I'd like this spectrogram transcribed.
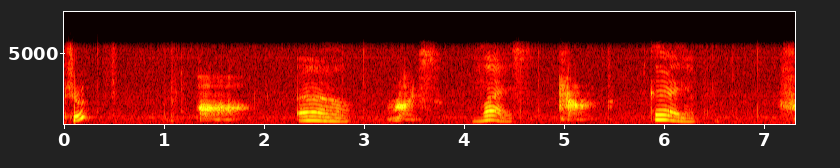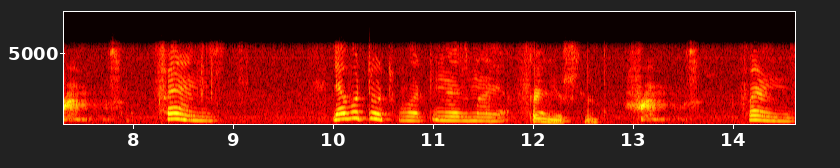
Все? R. А, Rice. вас, Carrot. carrot, Friends. friends. Я вот тут вот нажимаю. Конечно. Friends. Friends,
